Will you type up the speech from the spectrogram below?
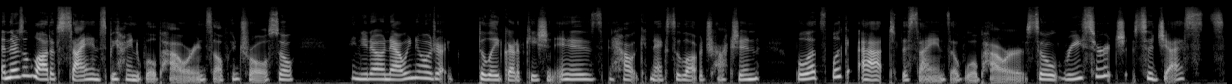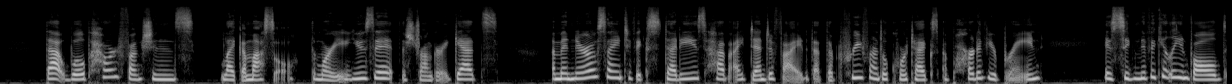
And there's a lot of science behind willpower and self control. So, and you know, now we know what delayed gratification is and how it connects to the law of attraction. But let's look at the science of willpower. So, research suggests that willpower functions like a muscle. The more you use it, the stronger it gets. And neuroscientific studies have identified that the prefrontal cortex, a part of your brain, is significantly involved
